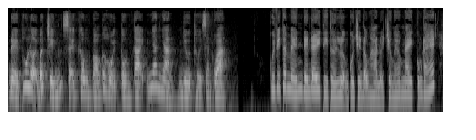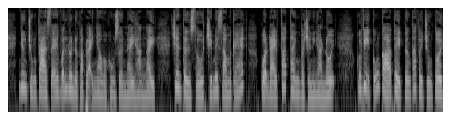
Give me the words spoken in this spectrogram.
để thu lợi bất chính sẽ không có cơ hội tồn tại nhan nhản như thời gian qua. Quý vị thân mến, đến đây thì thời lượng của truyền động Hà Nội chiều ngày hôm nay cũng đã hết, nhưng chúng ta sẽ vẫn luôn được gặp lại nhau vào khung giờ này hàng ngày trên tần số 96 MHz của Đài Phát thanh và Truyền hình Hà Nội. Quý vị cũng có thể tương tác với chúng tôi,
